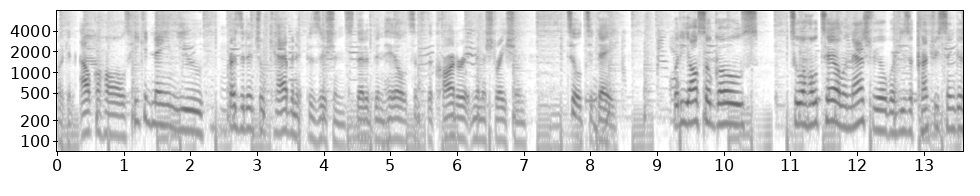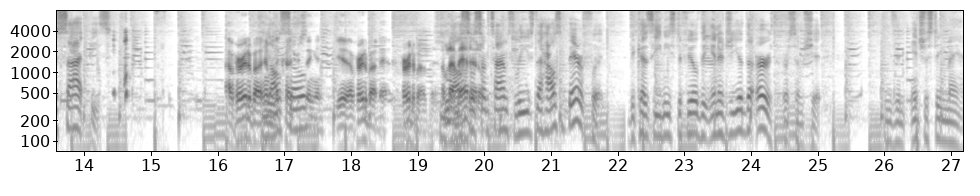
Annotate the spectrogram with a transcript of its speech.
fucking alcohols. He can name you mm-hmm. presidential cabinet positions that have been held since the Carter administration till today. But he also goes to a hotel in Nashville where he's a country singer's side piece. I've heard about He him in the country singing. Yeah, I've heard about that. I've Heard about that. He I'm not mad also at him. sometimes leaves the house barefoot because he needs to feel the energy of the earth or some shit. He's an interesting man.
